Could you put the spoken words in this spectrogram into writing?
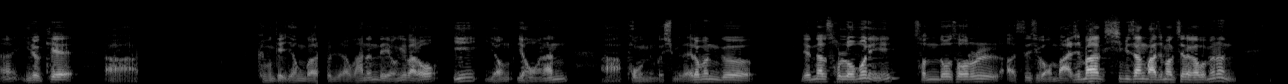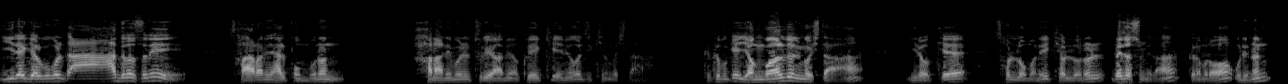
어? 이렇게 아, 그분께 영광을 돌리라고 하는 내용이 바로 이 영, 원한 아, 복음인 것입니다. 여러분 그 옛날 솔로몬이 전도서를 쓰시고 마지막 12장 마지막 절에 가보면은 일의 결국을 다 들었으니 사람이 할 본분은 하나님을 두려워하며 그의 계명을 지키는 것이다. 그 그분께 영광을 드리는 것이다. 이렇게 솔로몬이 결론을 맺었습니다. 그러므로 우리는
